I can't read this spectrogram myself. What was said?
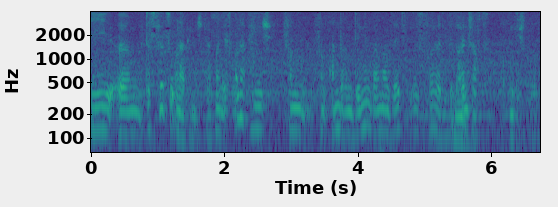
die, ähm, das führt zu Unabhängigkeit. Man ist unabhängig von, von anderen Dingen, weil man selbst dieses Feuer, diese mhm. Leidenschaft in sich spürt.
